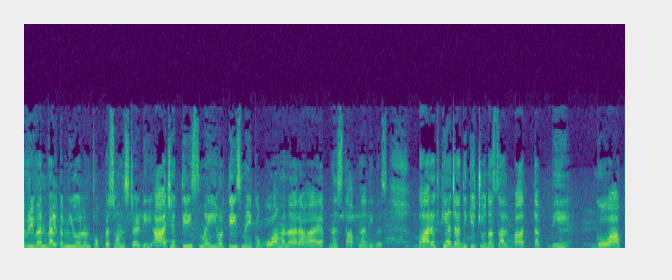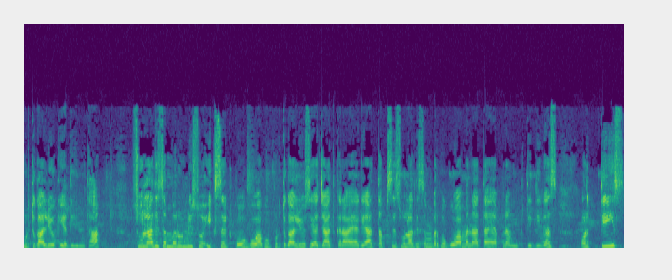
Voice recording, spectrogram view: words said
Everyone welcome you all on focus on study आज है 30 मई और 30 मई को गोवा मना रहा है अपना स्थापना दिवस। भारत की आज़ादी के 14 साल बाद तक भी गोवा पुर्तगालियों के अधीन था। 16 दिसंबर 1961 को गोवा को पुर्तगालियों से आज़ाद कराया गया। तब से 16 दिसंबर को गोवा मनाता है अपना मुक्ति दिवस और 30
